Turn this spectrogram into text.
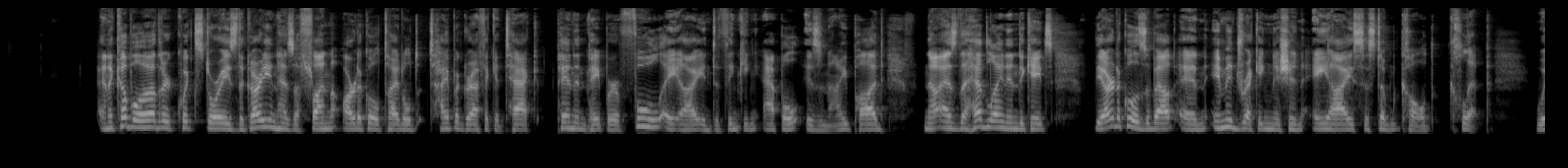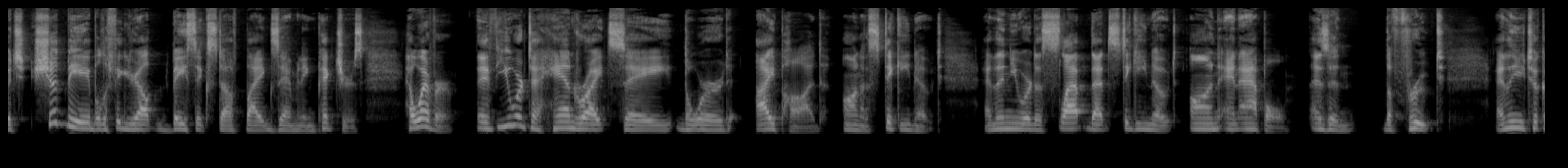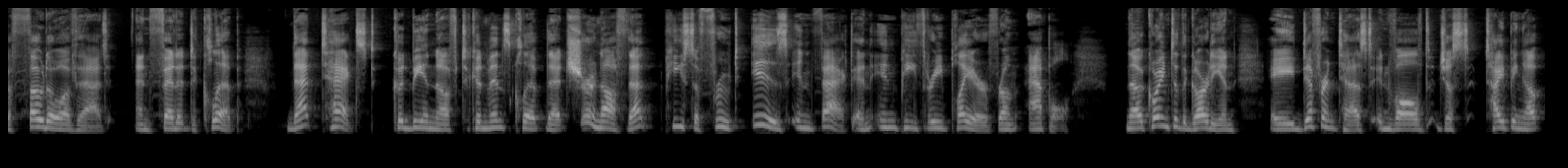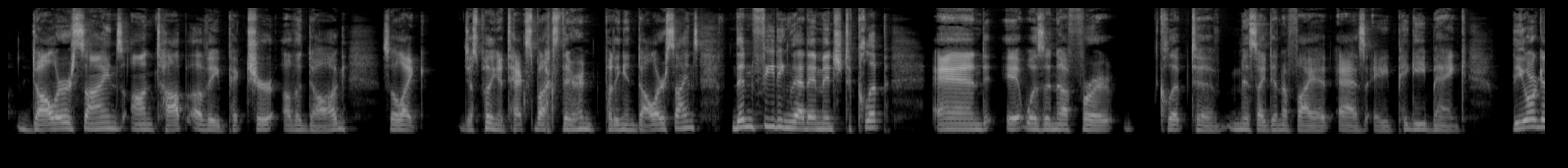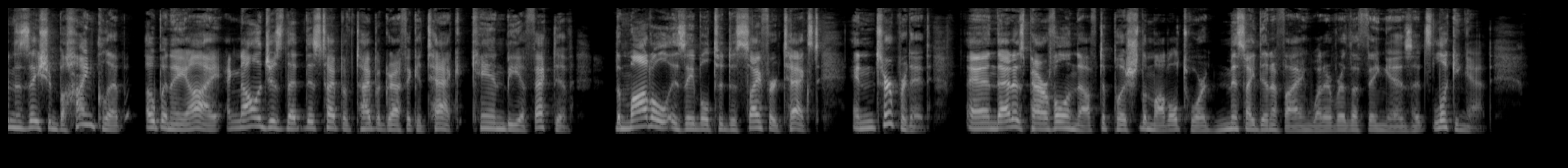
And a couple of other quick stories. The Guardian has a fun article titled Typographic Attack Pen and Paper Fool AI into Thinking Apple is an iPod. Now, as the headline indicates, the article is about an image recognition AI system called Clip, which should be able to figure out basic stuff by examining pictures. However, if you were to handwrite, say, the word iPod on a sticky note, and then you were to slap that sticky note on an apple, as in the fruit, and then you took a photo of that and fed it to Clip, that text could be enough to convince Clip that sure enough, that piece of fruit is, in fact, an MP3 player from Apple. Now, according to The Guardian, a different test involved just typing up dollar signs on top of a picture of a dog. So, like, just putting a text box there and putting in dollar signs, then feeding that image to Clip, and it was enough for Clip to misidentify it as a piggy bank. The organization behind Clip, OpenAI, acknowledges that this type of typographic attack can be effective. The model is able to decipher text and interpret it, and that is powerful enough to push the model toward misidentifying whatever the thing is it's looking at.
